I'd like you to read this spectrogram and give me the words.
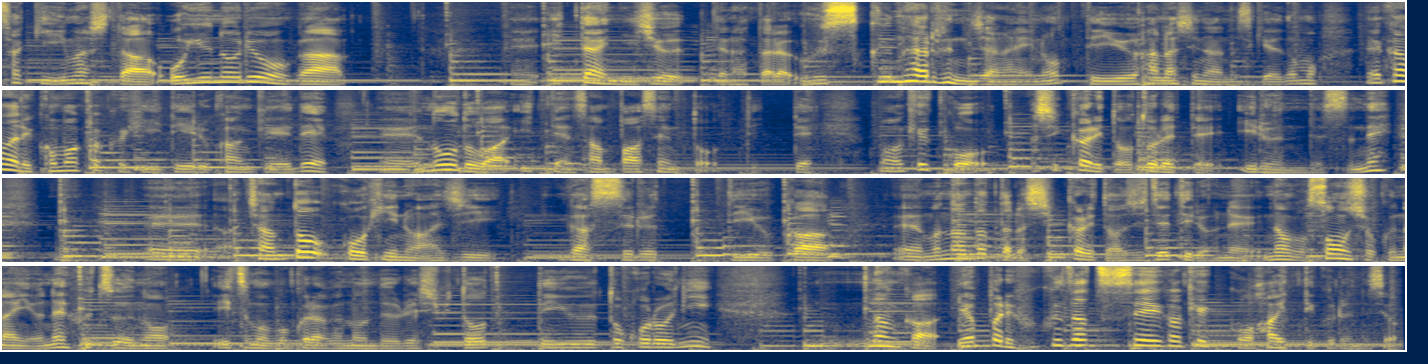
さっき言いましたお湯の量が1対20ってなったら薄くなるんじゃないのっていう話なんですけれどもかなり細かく引いている関係で、濃度は1.3%って言って、まあ、結構しっかりと取れているんですね、うん。えー、ちゃんとコーヒーの味がするっていうか、えー、まあ、なんだったらしっかりと味出てるよね。なんか遜色ないよね普通のいつも僕らが飲んでるレシピとっていうところに。なんかやっぱり複雑性が結構入ってくるんですよ。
